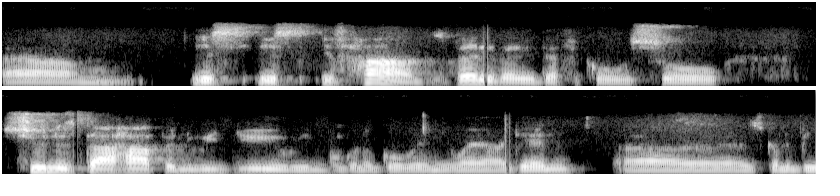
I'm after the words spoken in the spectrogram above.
Um, it's, it's, it's hard. It's very, very difficult. So soon as that happened, we knew we were not going to go anywhere again. Uh, it's going to be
